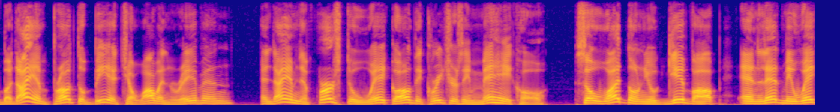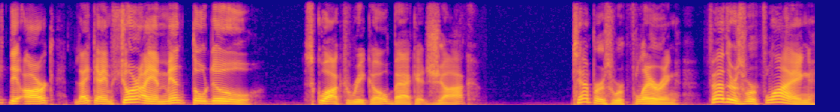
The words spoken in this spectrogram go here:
but I am proud to be a Chihuahuan raven, and I am the first to wake all the creatures in Mexico. So why don't you give up and let me wake the ark like I'm sure I am meant to do? squawked Rico back at Jacques. Tempers were flaring, feathers were flying,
